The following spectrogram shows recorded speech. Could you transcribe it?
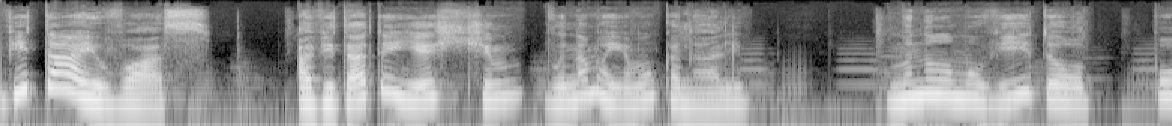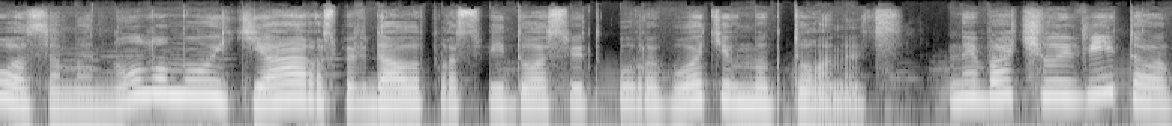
Вітаю вас! А вітати є з чим ви на моєму каналі. В минулому відео, позаминулому, я розповідала про свій досвід у роботі в Макдональдс. Не бачили відео?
